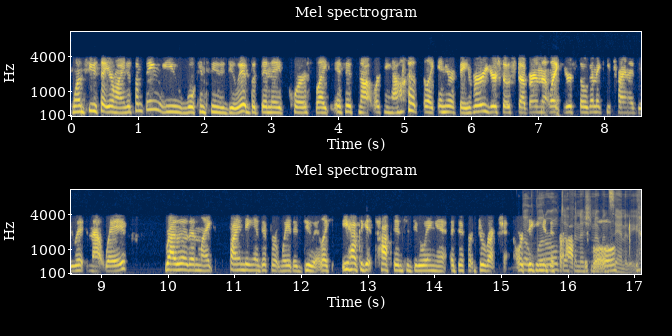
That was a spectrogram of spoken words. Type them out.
once you set your mind to something, you will continue to do it. But then, of course, like if it's not working out like in your favor, you're so stubborn that like you're still gonna keep trying to do it in that way, rather than like finding a different way to do it. Like you have to get talked into doing it a different direction or the taking a different definition obstacle. of insanity.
